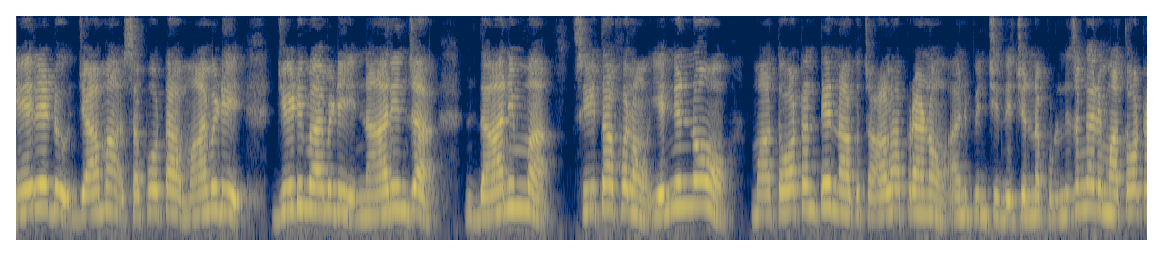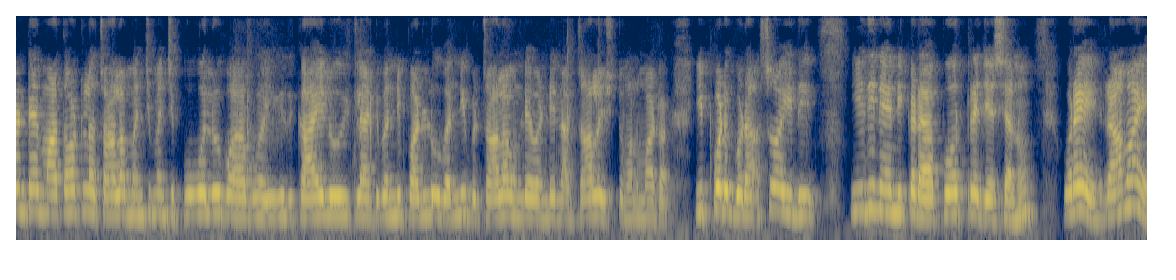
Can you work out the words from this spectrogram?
నేరేడు జామ సపోటా మామిడి జీడి మామిడి నారింజ దానిమ్మ సీతాఫలం ఎన్నెన్నో మా తోట అంటే నాకు చాలా ప్రాణం అనిపించింది చిన్నప్పుడు. నిజంగానే మా తోట అంటే మా తోటలో చాలా మంచి మంచి పువ్వులు ఇది కాయలు ఇట్లాంటివన్నీ పళ్ళు ఇవన్నీ చాలా ఉండేవండి. నాకు చాలా ఇష్టం అనమాట ఇప్పటికి కూడా. సో ఇది ఇది నేను ఇక్కడ పోర్ట్రే చేశాను. ఒరే రామాయ్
